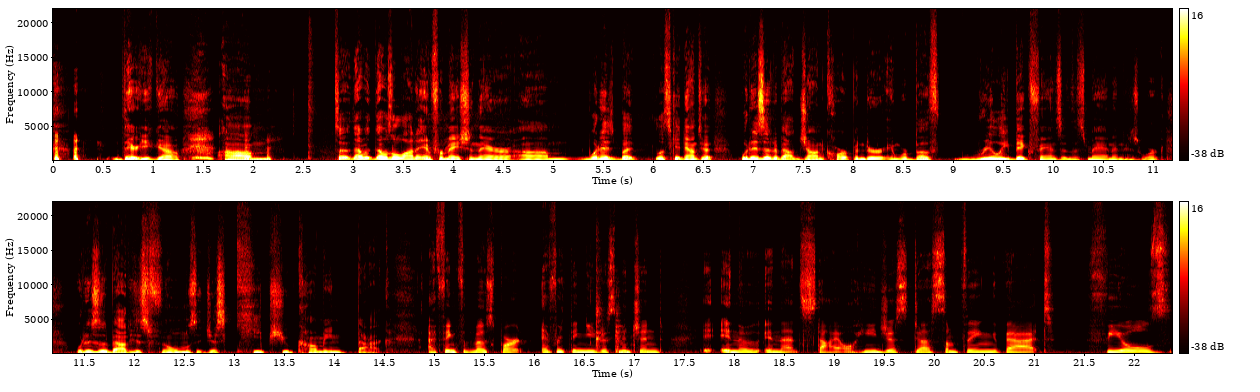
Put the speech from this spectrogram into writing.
there you go. Um, so that was, that was a lot of information there. Um, what is, but let's get down to it. What is it about John Carpenter? And we're both really big fans of this man and his work. What is it about his films that just keeps you coming back? I think for the most part, everything you just mentioned in the in that style, he just does something that feels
